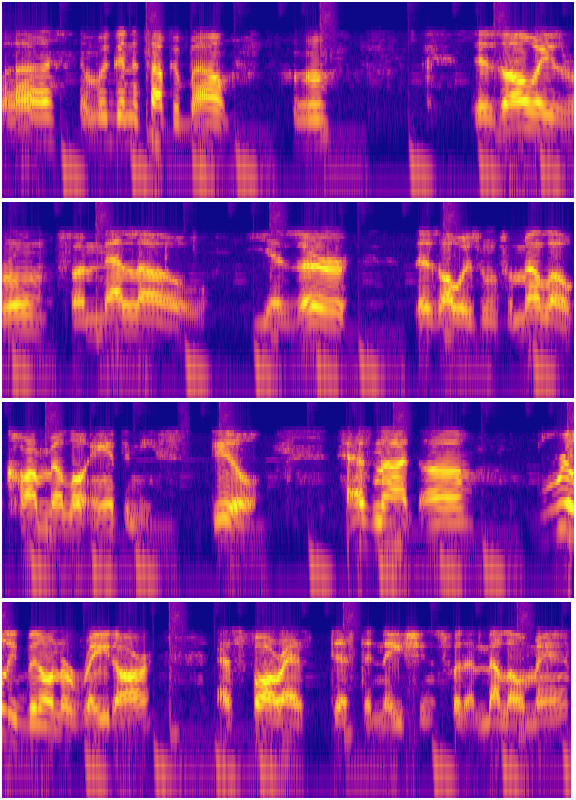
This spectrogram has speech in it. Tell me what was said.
Uh, and we're going to talk about hmm, there's always room for Melo. Yes, sir. There's always room for Melo. Carmelo Anthony still has not uh, really been on the radar as far as destinations for the Melo man.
